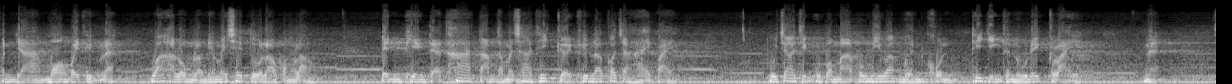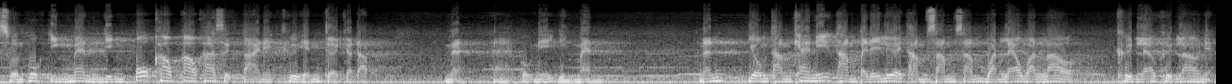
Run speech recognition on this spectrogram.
ปัญญามองไปถึงแล้วว่าอารมณ์เหล่านี้ไม่ใช่ตัวเราของเรา เป็นเพียงแต่ธาตุตามธรรมชาติที่เกิดขึ้นแล้วก็จะหายไป พระเจ้าจึงอุปมาพวกนี้ว่าเหมือนคนที่ยิงธนูได้ไกลนะส่วนพวกยิงแม่น ยิงโป๊ะเข้าเป้าฆ่าศึกตายเนี่ยคือเห็นเกิดกระดับนะอ่าพวกนี้ยิงแม่น นั้นโยมทำแค่นี้ทำไปเรื่อยๆทำซ้ำๆวันแล้ววันเล่า คืนแล้วคืนเล่าเนี่ย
